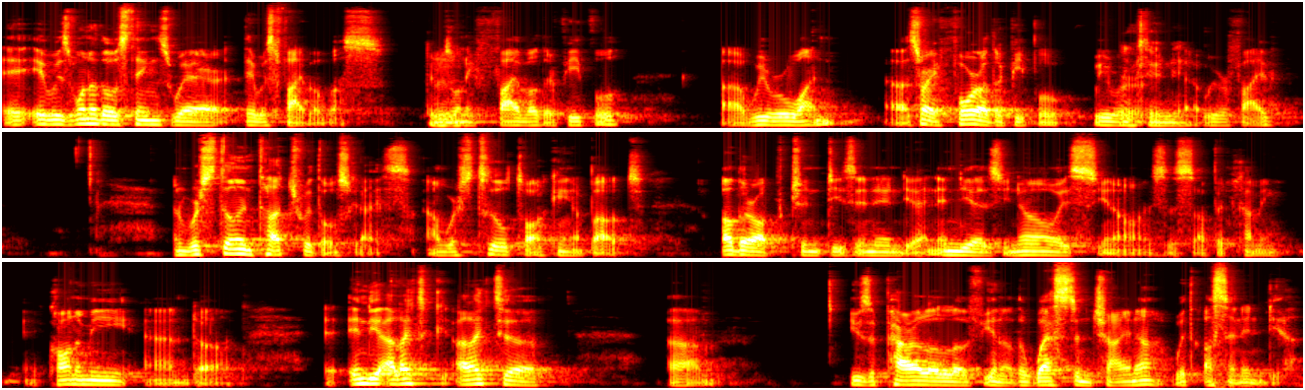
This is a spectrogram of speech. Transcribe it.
it, it was one of those things where there was five of us. There was only five other people. Uh, we were one. Uh, sorry, four other people. We were Including- we were five, and we're still in touch with those guys, and we're still talking about other opportunities in India. And India, as you know, is you know is this up and coming economy, and uh, India. I like to I like to um, use a parallel of you know the Western China with us in India.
